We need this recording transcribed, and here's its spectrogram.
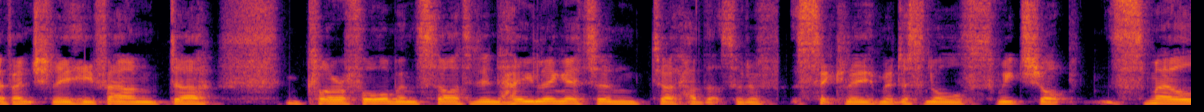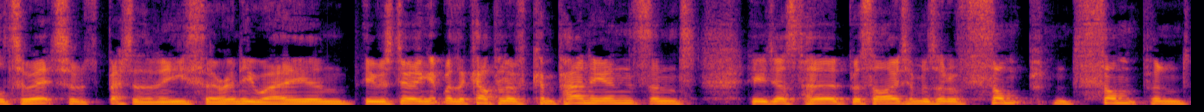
eventually he found uh, chloroform and started inhaling it and uh, had that sort of sickly medicinal sweet shop smell to it. It was better than ether anyway. And he was doing it with a couple of companions and he just heard beside him a sort of thump and thump. And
